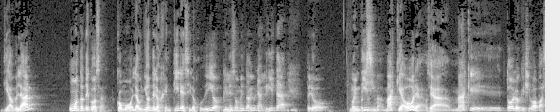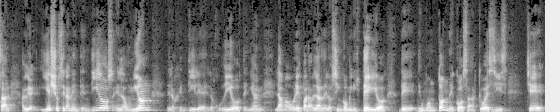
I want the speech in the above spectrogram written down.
de hablar un montón de cosas, como la unión de los gentiles y los judíos, que en ese momento había una grieta, pero Muy fuertísima, más que ahora, o sea, más que todo lo que llegó a pasar. Había- y ellos eran entendidos en la unión de los gentiles, los judíos, tenían la madurez para hablar de los cinco ministerios, de, de un montón de cosas, que vos decís, che,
